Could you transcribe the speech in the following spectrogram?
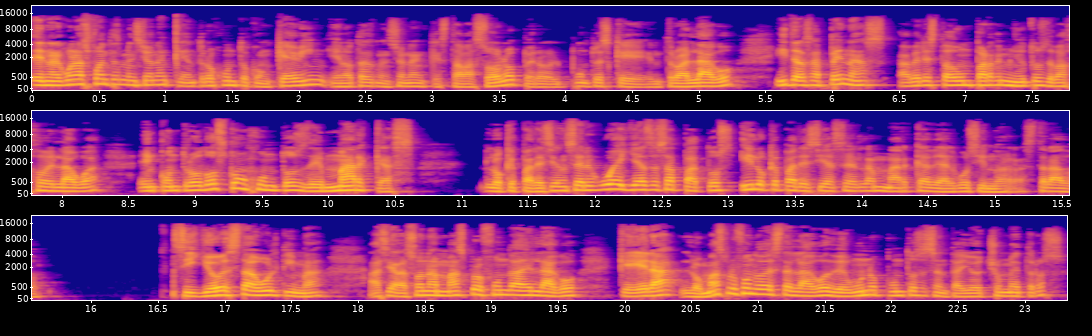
En algunas fuentes mencionan que entró junto con Kevin, en otras mencionan que estaba solo, pero el punto es que entró al lago y tras apenas haber estado un par de minutos debajo del agua, encontró dos conjuntos de marcas, lo que parecían ser huellas de zapatos y lo que parecía ser la marca de algo siendo arrastrado. Siguió esta última hacia la zona más profunda del lago, que era lo más profundo de este lago de 1.68 metros,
